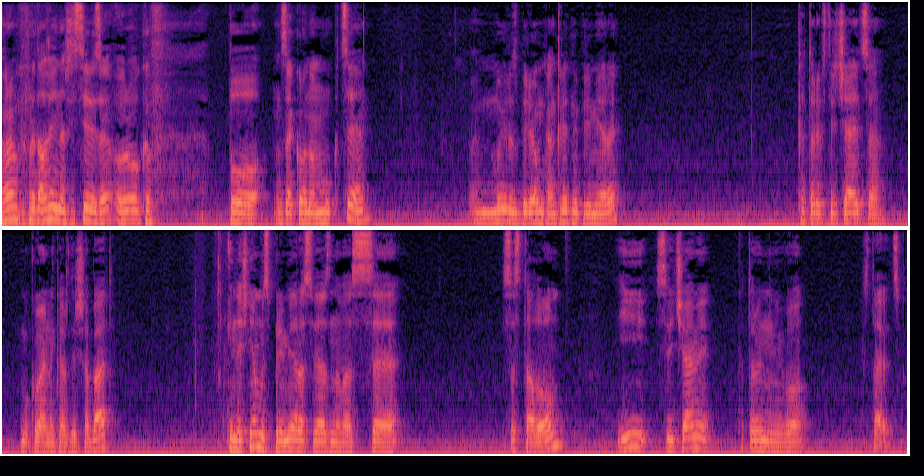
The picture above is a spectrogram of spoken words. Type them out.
В рамках продолжения нашей серии уроков по законам Мукце мы разберем конкретные примеры, которые встречаются буквально каждый шаббат. И начнем мы с примера, связанного с, со столом и свечами, которые на него ставятся.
